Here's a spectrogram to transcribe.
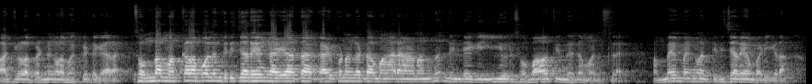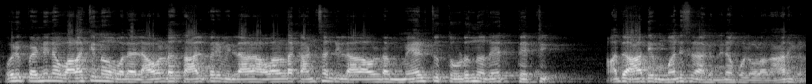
ബാക്കിയുള്ള പെണ്ണുങ്ങളെ മെക്കിട്ട് കയറാൻ. സ്വന്തം മക്കളെ പോലും തിരിച്ചറിയാൻ കഴിയാത്ത കഴിപ്പണം കെട്ടമാരാണെന്ന് നിന്റെയൊക്കെ ഈ ഒരു സ്വഭാവത്തിൽ നിന്ന് തന്നെ മനസ്സിലായി. അമ്മയും പെങ്ങളെ തിരിച്ചറിയാൻ പഠിക്കണം ഒരു പെണ്ണിനെ വളയ്ക്കുന്ന പോലെ അല്ല അവളുടെ താല്പര്യമില്ലാതെ അവളുടെ കൺസെന്റ് ഇല്ലാതെ അവളുടെ മേൽത്ത് തൊടുന്നതേ തെറ്റ്. അത് ആദ്യം മനസ്സിലാക്കുന്നതിനെ പോലുള്ള നാറികൾ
